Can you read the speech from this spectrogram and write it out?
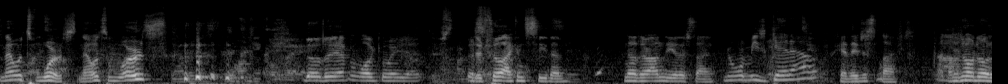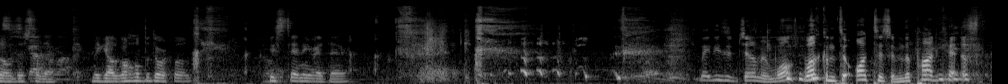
now it's worse. Now it's worse. Now they're just walking away. No, they haven't walked away yet. They're They're- still. I can see them. No, they're on the other side. Normies, get out! Okay, they just left. Um, no, no, no, they're still there. a lot of- Miguel, go hold the door closed. He's standing right there. Ladies and gentlemen, wel- welcome to Autism, the podcast.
